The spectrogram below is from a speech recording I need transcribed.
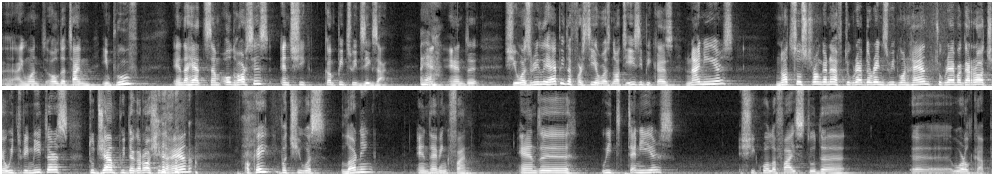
Uh, I want all the time improve. And I had some old horses, and she competes with zigzag. Yeah. And, and uh, she was really happy. The first year was not easy because nine years, not so strong enough to grab the reins with one hand, to grab a garrocha with three meters, to jump with the garrocha in the hand. Okay, but she was learning and having fun. And uh, with 10 years, she qualifies to the uh, World Cup,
